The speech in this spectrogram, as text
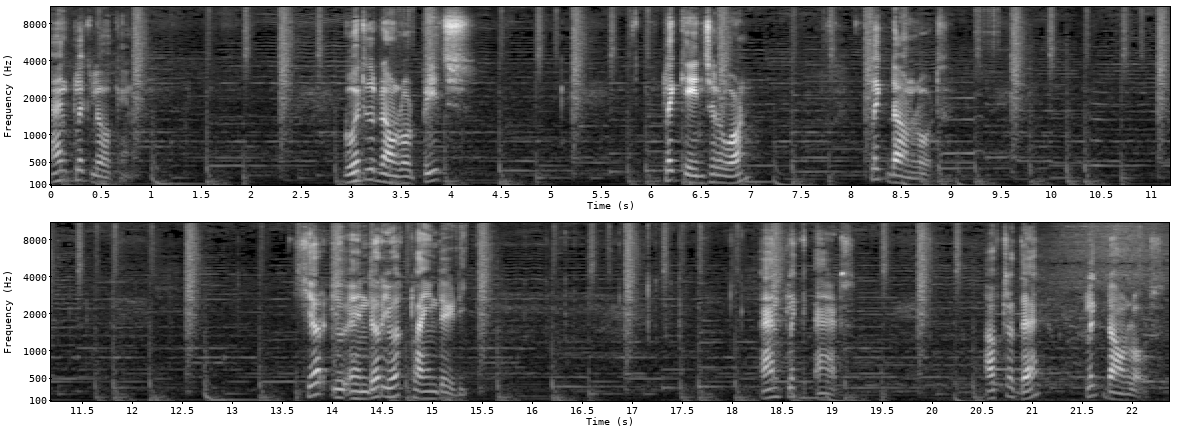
and click login. Go to the download page, click Angel One, click download. Here you enter your client ID and click add. After that, click download.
